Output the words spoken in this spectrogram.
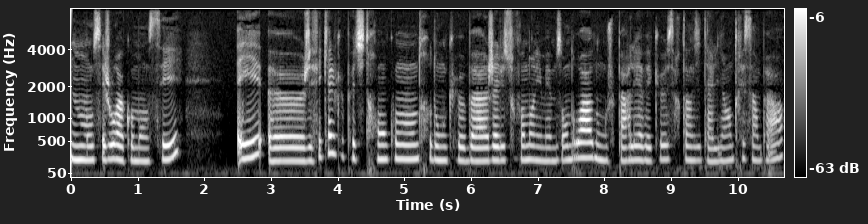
Mon séjour a commencé. Et euh, j'ai fait quelques petites rencontres, donc euh, bah, j'allais souvent dans les mêmes endroits, donc je parlais avec eux, certains Italiens très sympas.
